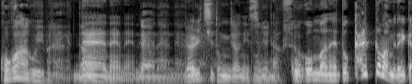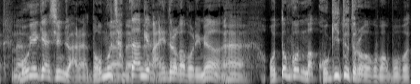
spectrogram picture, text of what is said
그거 하나 구입을 해야겠다. 네네네. 네네네. 멸치 동전이 있습니다. 육수. 그것만 해도 깔끔합니다. 그러니까 네. 뭐 얘기하시는 줄 알아요. 너무 네, 잡다한 네, 게 네. 많이 들어가 버리면 네. 어떤 건 막 고기도 들어가고 막 뭐 뭐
